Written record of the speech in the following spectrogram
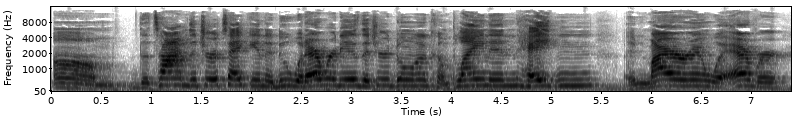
um, the time that you're taking to do whatever it is that you're doing, complaining, hating, admiring, whatever,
